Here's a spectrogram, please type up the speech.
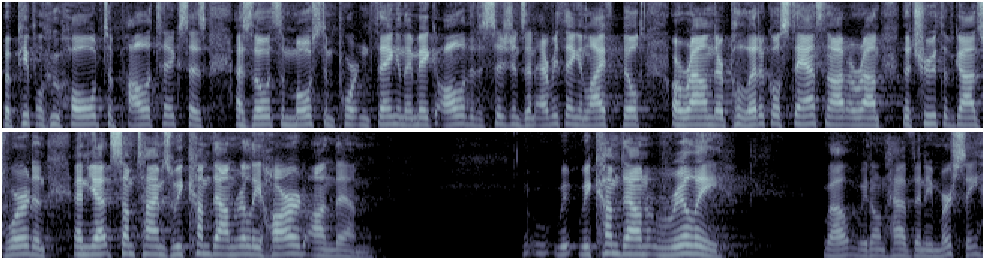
but people who hold to politics as, as though it's the most important thing, and they make all of the decisions and everything in life built around their political stance, not around the truth of God's word, and, and yet sometimes we come down really hard on them. We, we come down really, well, we don't have any mercy,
